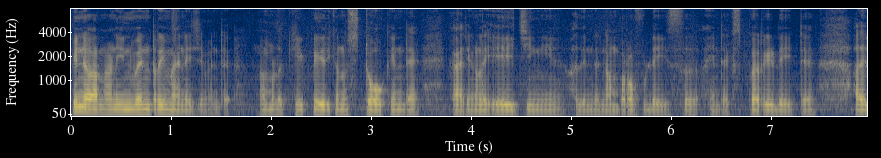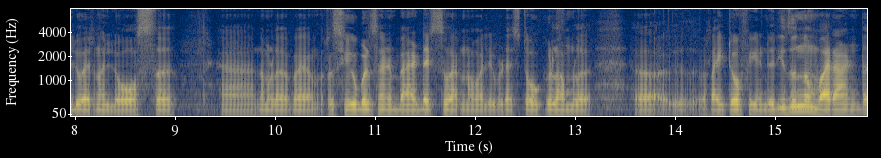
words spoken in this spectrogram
പിന്നെ പറഞ്ഞാണ് ഇൻവെൻട്രി മാനേജ്മെന്റ് നമ്മൾ കീപ്പ് ചെയ്തിരിക്കുന്ന സ്റ്റോക്കിന്റെ കാര്യങ്ങൾ ഏജിങ് അതിന്റെ നമ്പർ ഓഫ് ഡേയ്സ് അതിന്റെ എക്സ്പയറി ഡേറ്റ് അതിൽ വരുന്ന ലോസ് നമ്മൾ റിസീവബിൾസ് ആൻഡ് ബാഡ് ഡെറ്റ്സ് വരണ പോലെ ഇവിടെ സ്റ്റോക്കുകൾ നമ്മൾ റൈറ്റ് ഓഫ് ചെയ്യേണ്ടി വരും. ഇതൊന്നും വരാണ്ട്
